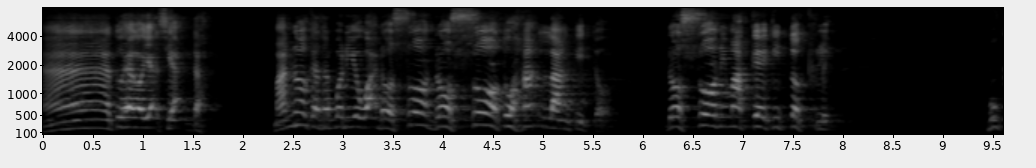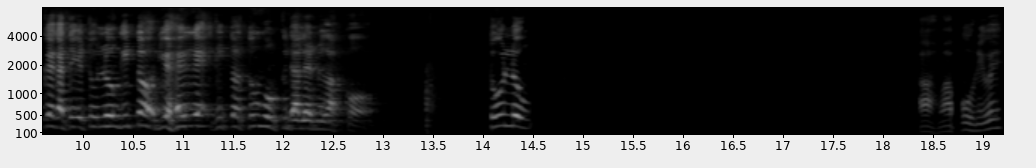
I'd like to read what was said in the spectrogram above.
Ha, tu yang royak siap dah. Mana kan siapa dia buat dosa, dosa tu haklang kita. Dosa ni makan kita klik. Bukan kata dia tolong kita, dia heret kita turun ke dalam neraka. Tolong. Ah, mapuh ni weh.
